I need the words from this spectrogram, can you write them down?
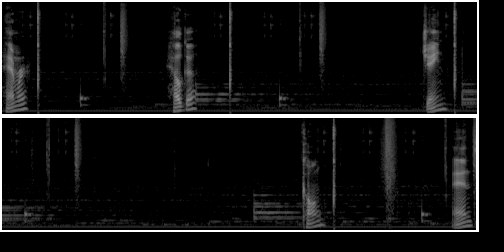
Hammer? Helga? Jane? Kong? And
